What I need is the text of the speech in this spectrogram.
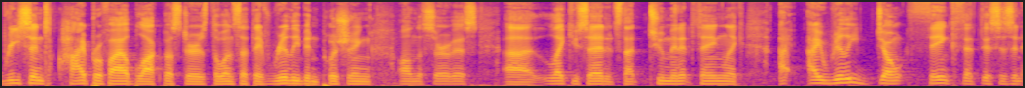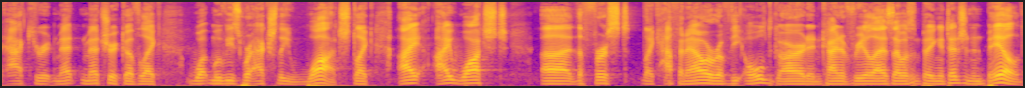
recent high-profile blockbusters, the ones that they've really been pushing on the service. Uh, like you said, it's that two-minute thing. Like, I, I really don't think that this is an accurate met- metric of like what movies were actually watched. Like, I I watched. Uh, the first like half an hour of the old guard and kind of realized I wasn't paying attention and bailed.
